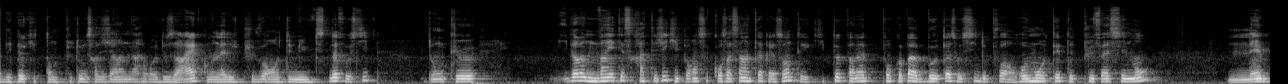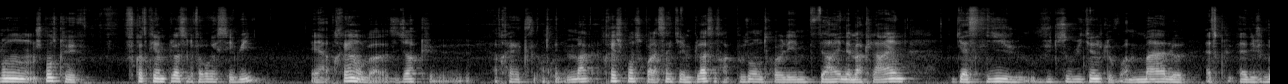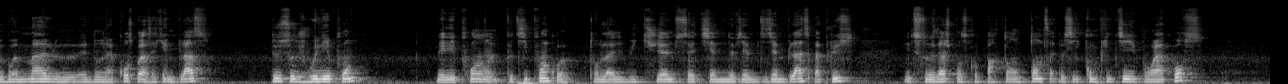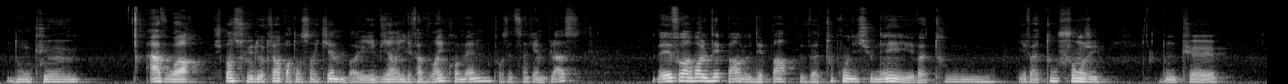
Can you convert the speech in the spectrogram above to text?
des pays qui tentent plutôt une stratégie à un arrêt ou à deux arrêts, comme on l'avait pu le voir en 2019 aussi. Donc euh, il peut y avoir une variété stratégique qui peut rendre cette course assez intéressante et qui peut permettre, pourquoi pas, à Bottas aussi de pouvoir remonter peut-être plus facilement. Mais bon, je pense que quatrième place, le favori, c'est lui. Et après, on va se dire que. Après, entre les après je pense que pour la cinquième place, ça sera plutôt entre les Ferrari et les McLaren. Gasly, vu de ce week-end, je le vois mal. Est-ce que je le vois mal euh, être dans la course pour la cinquième place Plus jouer les points. Mais les points, petits points quoi. Autour de la 8ème, 7ème, 9ème, 10ème place, pas plus. Et de ce là je pense qu'en partant en tente, ça être aussi compliqué pour la course. Donc, euh, à voir. Je pense que Leclerc en partant 5 bah, il est bien, il est favori quand même pour cette 5 place. Mais il faudra voir le départ. Le départ va tout conditionner et va tout, va tout changer. Donc, euh,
